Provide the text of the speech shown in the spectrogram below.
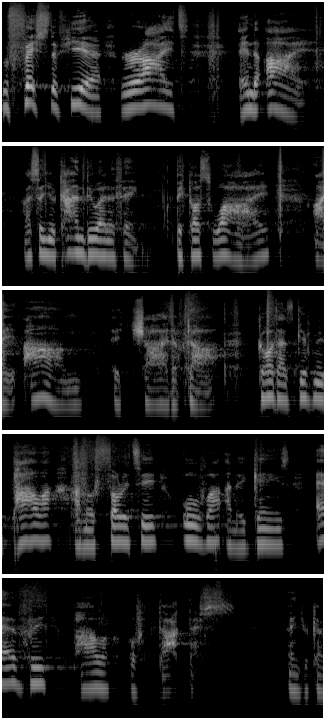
You face the fear right in the eye. I say, You can't do anything. Because why? I am a child of God. God has given me power and authority over and against every power of darkness. And you can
